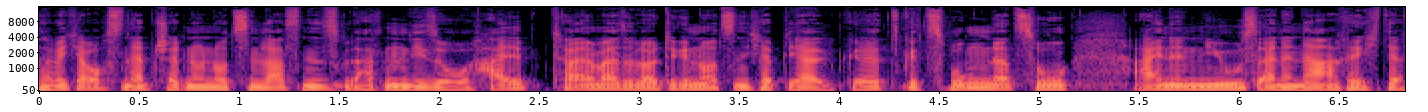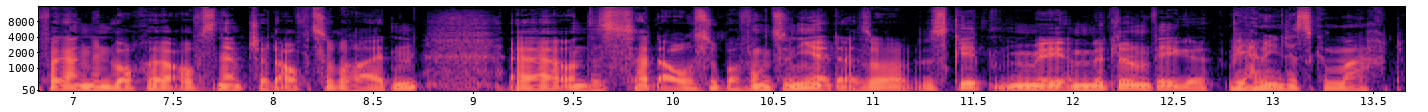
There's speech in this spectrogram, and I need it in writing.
habe ich auch Snapchat nur nutzen lassen. Das hatten die so halb teilweise Leute genutzt. Und ich habe die halt ge gezwungen dazu, eine News, eine Nachricht der vergangenen Woche auf Snapchat aufzubereiten. Äh, und das hat auch super funktioniert. Also es geht Mittel und Wege. Wie haben die das gemacht?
